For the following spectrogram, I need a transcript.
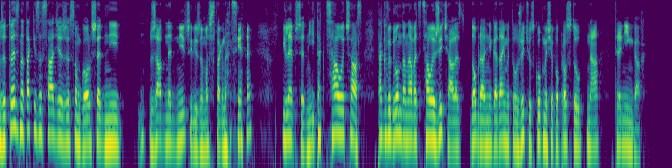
Że to jest na takiej zasadzie, że są gorsze dni, żadne dni, czyli że masz stagnację i lepsze dni. I tak cały czas. Tak wygląda nawet całe życie, ale dobra, nie gadajmy tu o życiu, skupmy się po prostu na treningach.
